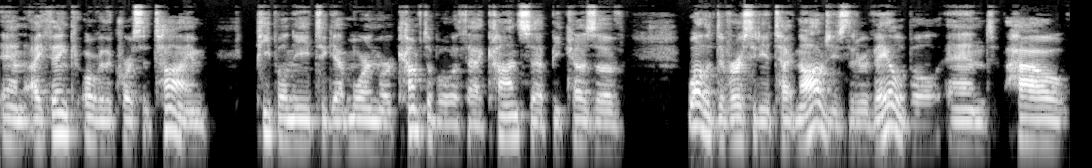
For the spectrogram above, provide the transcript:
And I think over the course of time, people need to get more and more comfortable with that concept because of, well, the diversity of technologies that are available and how,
